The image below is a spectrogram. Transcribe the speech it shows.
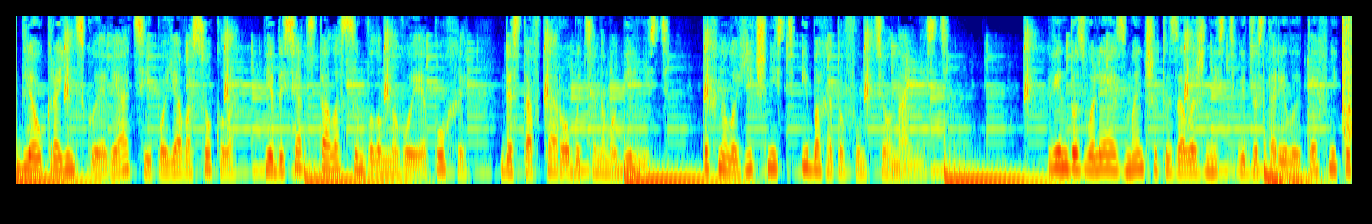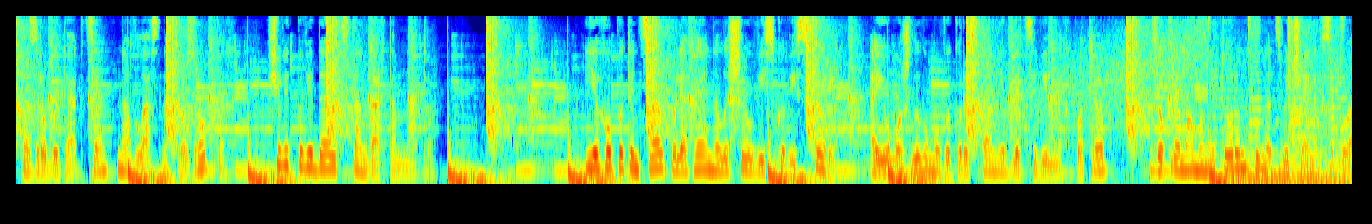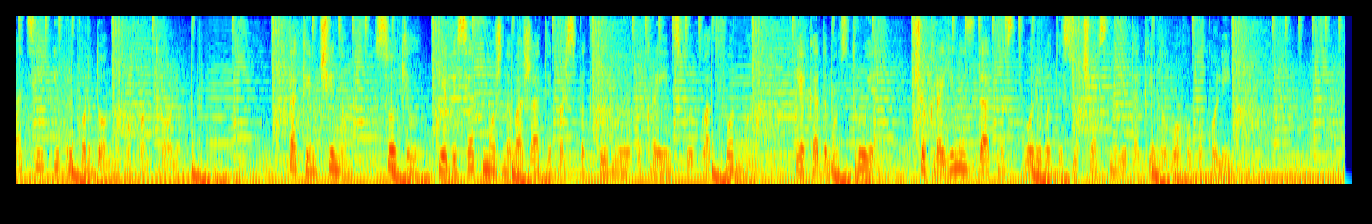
Для української авіації поява Сокола 50 стала символом нової епохи, де ставка робиться на мобільність, технологічність і багатофункціональність. Він дозволяє зменшити залежність від застарілої техніки та зробити акцент на власних розробках, що відповідають стандартам НАТО. Його потенціал полягає не лише у військовій сфері, а й у можливому використанні для цивільних потреб, зокрема моніторингу надзвичайних ситуацій і прикордонного контролю. Таким чином, Сокіл 50 можна вважати перспективною українською платформою, яка демонструє, що країна здатна створювати сучасні літаки нового покоління.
